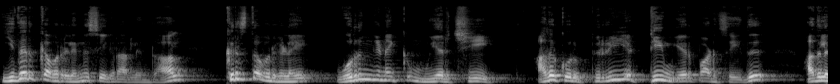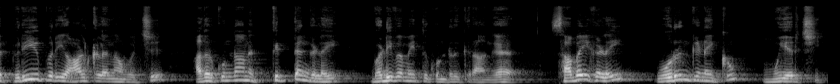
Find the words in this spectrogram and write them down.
இதற்கு அவர்கள் என்ன செய்கிறார்கள் என்றால் கிறிஸ்தவர்களை ஒருங்கிணைக்கும் முயற்சி. அதற்கு ஒரு பெரிய டீம் ஏற்பாடு செய்து அதில் பெரிய பெரிய ஆட்களெல்லாம் வச்சு அதற்குண்டான திட்டங்களை வடிவமைத்து கொண்டிருக்கிறாங்க. சபைகளை ஒருங்கிணைக்கும் முயற்சி.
